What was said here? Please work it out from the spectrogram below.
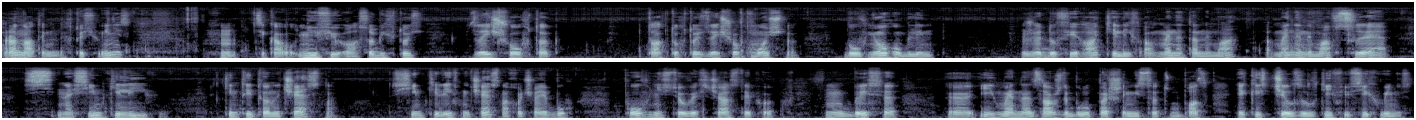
Гранати мене хтось виніс. Хм, цікаво. Ніфіга собі хтось зайшов так. Так то хтось зайшов мощно, бо в нього, блін, вже дофіга кілів, а в мене та нема. А в мене нема все. На 7 кілів. Кінти то не чесно. 7 кілів не чесно, хоча я був повністю весь час, типу, м, бився. Е, і в мене завжди було перше місце. Тут бац, якийсь чил залетів і всіх виніс.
